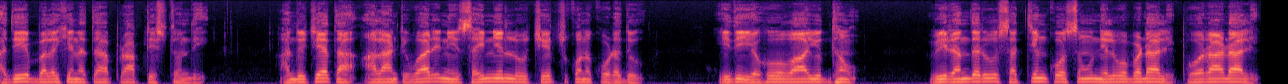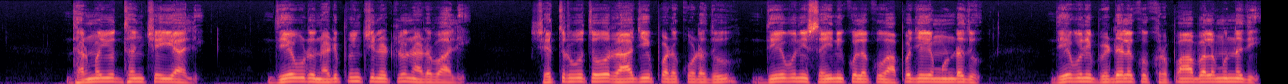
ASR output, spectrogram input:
అదే బలహీనత ప్రాప్తిస్తుంది. అందుచేత అలాంటి వారిని సైన్యంలో చేర్చుకొనకూడదు. ఇది యహోవా యుద్ధం. వీరందరూ సత్యం కోసం నిలవబడాలి పోరాడాలి ధర్మయుద్ధం చెయ్యాలి దేవుడు నడిపించినట్లు నడవాలి. శత్రువుతో రాజీ పడకూడదు. దేవుని సైనికులకు అపజయముండదు. దేవుని బిడ్డలకు కృపాబలమున్నది.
